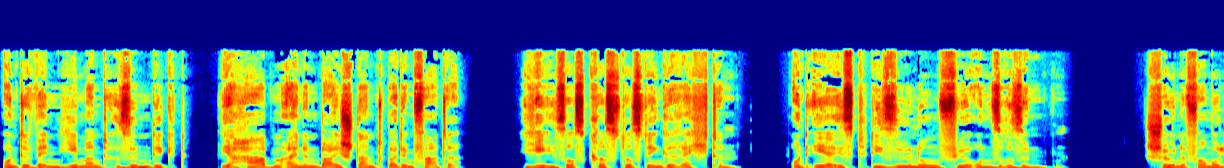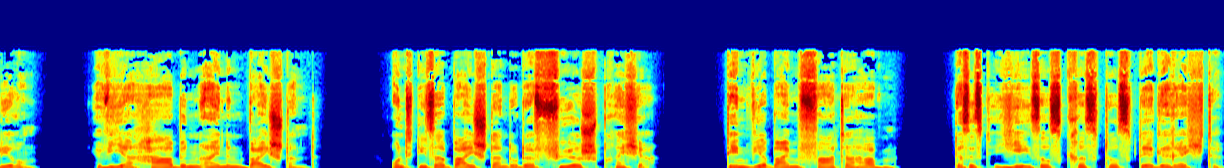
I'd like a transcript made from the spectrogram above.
Und wenn jemand sündigt, wir haben einen Beistand bei dem Vater, Jesus Christus den Gerechten, und er ist die Sühnung für unsere Sünden. Schöne Formulierung. Wir haben einen Beistand. Und dieser Beistand oder Fürsprecher den wir beim Vater haben. Das ist Jesus Christus der Gerechte.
